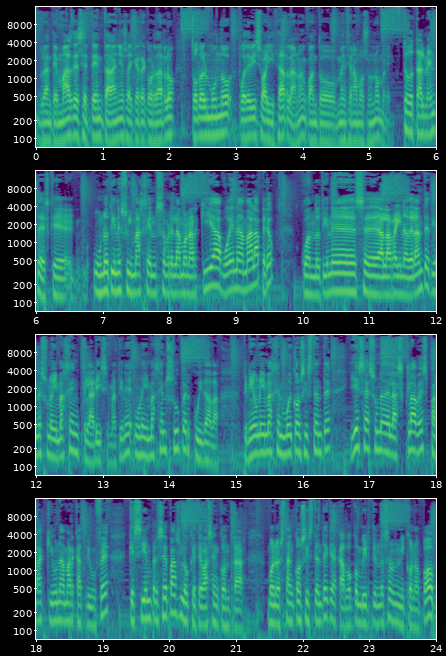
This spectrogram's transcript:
durante más de 70 años, hay que recordarlo, todo el mundo puede visualizarla, ¿no? En cuanto mencionamos su nombre. Totalmente, es que uno tiene su imagen sobre la monarquía, buena, mala, pero cuando tienes eh, a la reina delante tienes una imagen clarísima, tiene una imagen súper cuidada, tenía una imagen muy consistente y esa es una de las claves para que una marca triunfe que siempre sepas lo que te vas a encontrar. Bueno, es tan consistente que acabó convirtiéndose en un icono pop.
